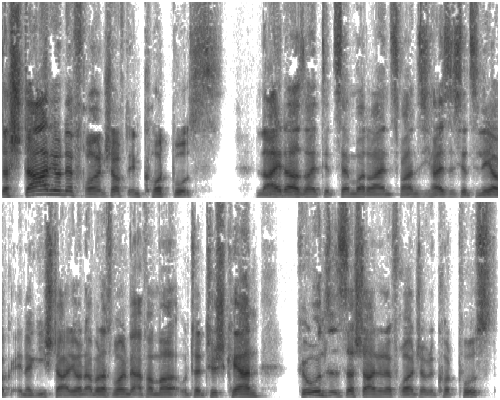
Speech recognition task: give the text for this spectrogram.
Das Stadion der Freundschaft in Cottbus. Leider seit Dezember 23 heißt es jetzt Leok Energiestadion, aber das wollen wir einfach mal unter den Tisch kehren. Für uns ist das Stadion der Freundschaft in Cottbus.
